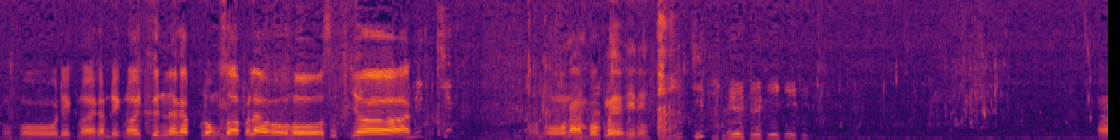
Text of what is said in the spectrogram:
โอ้โหเด็กน้อยครับเด็กน้อยขึ้นแล้วครับ ลงสอบไปแล้วโอ้โหสุดยอดมิดชิดโอ้โหน้ำบกเลยที่นี่มิดชิดเลยเอา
